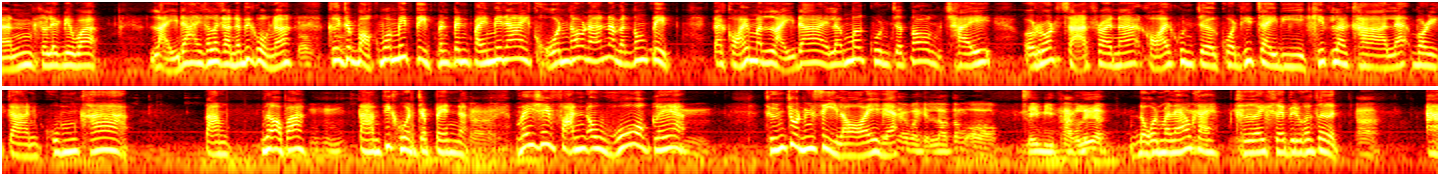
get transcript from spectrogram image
นั้นเขาเรียกได้ว่า ไหลได้ก็แล้วกันนะพี่กวงนะ ต้อง คือจะบอกว่าไม่ติดมันเป็นไปไม่ได้คนเท่านั้นน่ะมันต้องติด แต่ขอให้มันไหลได้แล้วเมื่อคุณจะต้องใช้รถสาธารณะ ขอให้คุณเจอคนที่ใจดีคิดราคาและบริการคุ้มค่า ตามเนื้อออกปะอือหือตามที่ควรจะเป็นน่ะ ใช่ไม่ใช่ฟันเอาโหกเลยอะอืมถึงจุดหนึ่งสี่ร้อยอย่างไม่เงี้ย ใช่ว่าเห็นเราต้องออก ไม่มีทางเลือก โดนมาแล้วใครเคยเคยไปดูคอนเสิร์ตอ่าอ่า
